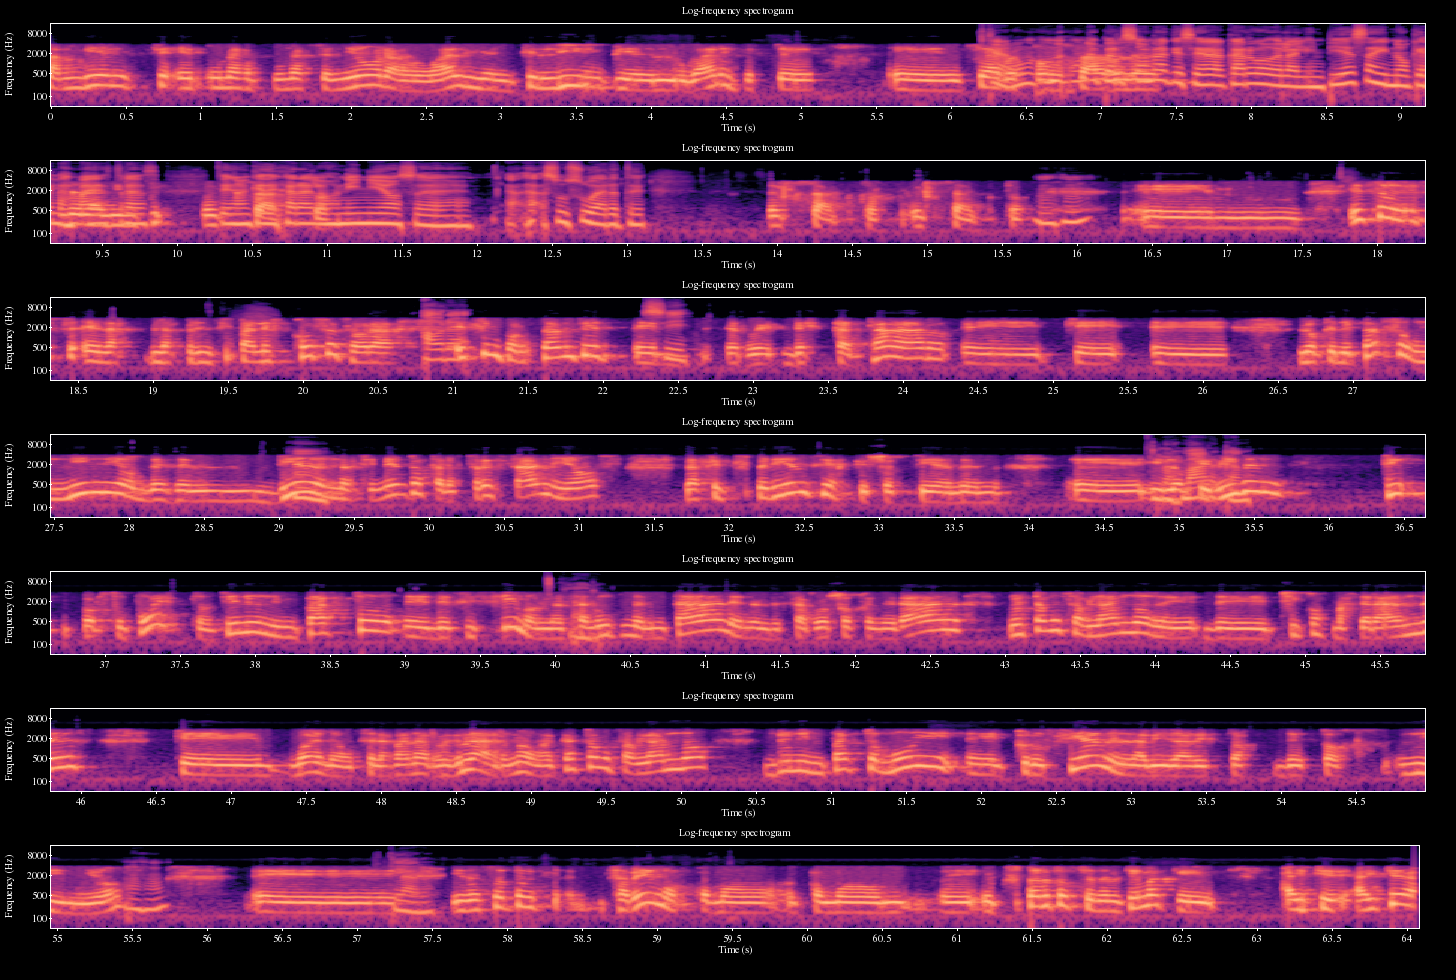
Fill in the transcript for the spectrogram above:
también eh, una, una señora o alguien que limpie el lugar y que esté eh, sea responsable. Una persona que se haga cargo de la limpieza y no que las maestras tengan que dejar a los niños a su suerte. Exacto, exacto. Eh, eso es eh, las, principales cosas. Ahora, es importante eh, destacar eh, que lo que le pasa a un niño desde el día del mm. nacimiento hasta los tres años, las experiencias que ellos tienen y lo que viven Sí, por supuesto, tiene un impacto eh, decisivo en la salud mental, en el desarrollo general. No estamos hablando de, chicos más grandes que, bueno, se las van a arreglar, no. Acá estamos hablando de un impacto muy eh, crucial en la vida de estos, de estos niños. Eh, y nosotros sabemos como, como expertos en el tema que hay que, hay que,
